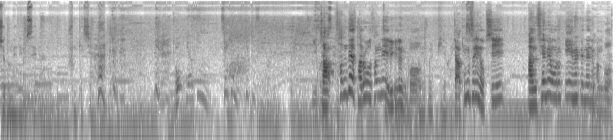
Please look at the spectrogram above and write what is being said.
죽음의 냄새가 풍기지 않아. 여긴 제게 맡겨주세요. 이번 자 사람 3대 4로 상대 이기는 특별히 거. 해볼 필요가 자 있겠어. 풍수린 없이 한 3명으로 게임을 끝내는 방법.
